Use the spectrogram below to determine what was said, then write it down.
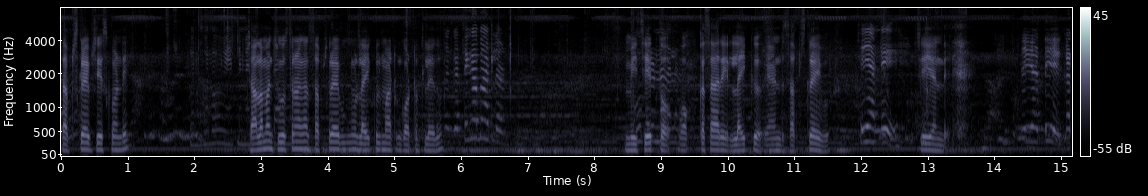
సబ్స్క్రైబ్ చేసుకోండి. చాలామంది చూస్తున్నారు కానీ సబ్స్క్రైబ్ లైకులు మాత్రం కొట్టట్లేదు. మీ చేత్తో ఒక్కసారి లైక్ అండ్ సబ్స్క్రైబ్ చేయండి చేయండి చేయండి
